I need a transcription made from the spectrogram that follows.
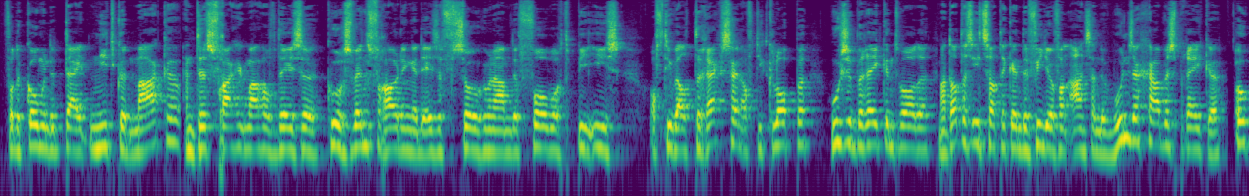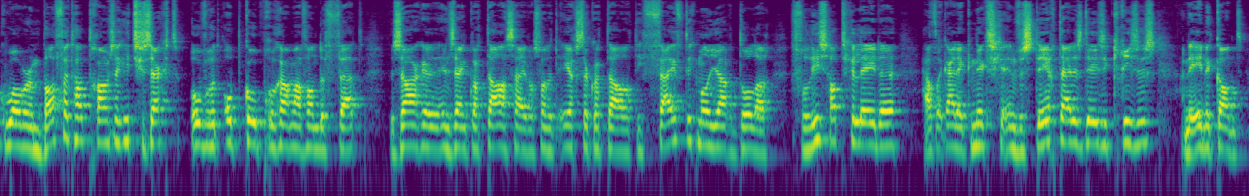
voor de komende tijd niet kunt maken. En dus vraag ik me af of deze koers-winstverhoudingen, deze zogenaamde forward PE's, of die wel terecht zijn, of die kloppen, hoe ze berekend worden. Maar dat is iets wat ik in de video van aanstaande woensdag ga bespreken. Ook Warren Buffett had trouwens nog iets gezegd over het opkoopprogramma van de Fed. We zagen in zijn kwartaalcijfers van het eerste kwartaal dat hij 50 miljard dollar verlies had geleden. Hij had ook eigenlijk niks geïnvesteerd tijdens deze crisis. Aan de ene kant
